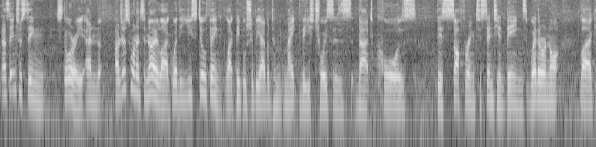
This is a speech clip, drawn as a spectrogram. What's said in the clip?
that's an interesting story, and I just wanted to know, like, whether you still think like people should be able to make these choices that cause this suffering to sentient beings, whether or not, like,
